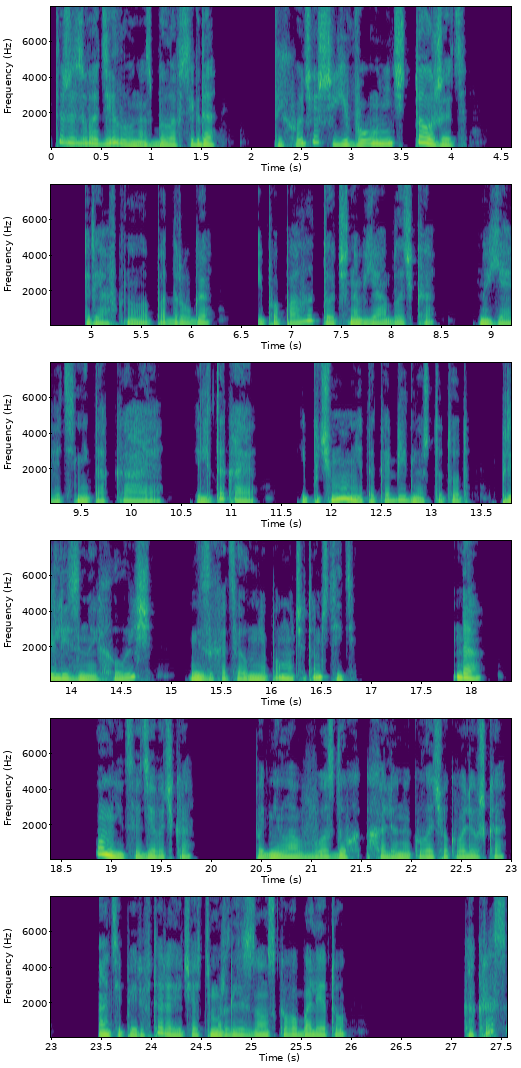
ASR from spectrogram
Ты же заводила у нас была всегда. Ты хочешь его уничтожить? — рявкнула подруга. И попала точно в яблочко. Но я ведь не такая. Или такая? И почему мне так обидно, что тот прилизанный хлыщ не захотел мне помочь отомстить? Да, умница девочка. Подняла в воздух холеный кулачок Валюшка. А теперь вторая часть марлезонского балету. Как раз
